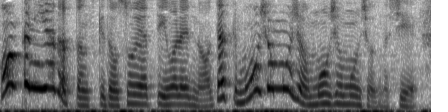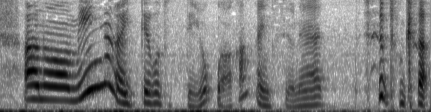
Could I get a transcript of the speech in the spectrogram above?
本当に嫌だったんですけど、そうやって言われるのは。だってモーションモーションはモーションモーションだし、あの、みんなが言ってることってよくわかんないんですよね。とか。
